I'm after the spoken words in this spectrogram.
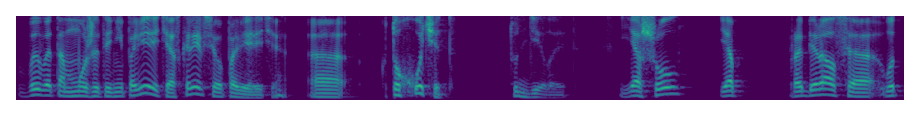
вы в этом, может, и не поверите, а, скорее всего, поверите. А, кто хочет, тут делает. Я шел, я пробирался, вот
